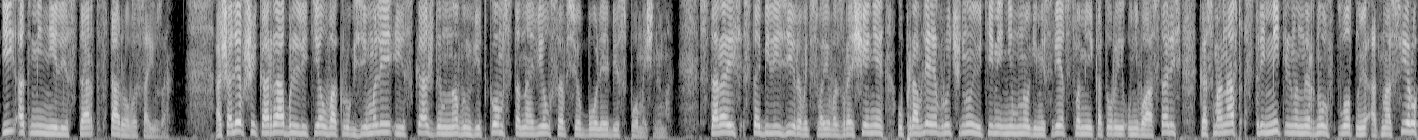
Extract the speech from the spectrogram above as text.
и отменили старт Второго Союза. Ошалевший корабль летел вокруг Земли и с каждым новым витком становился все более беспомощным. Стараясь стабилизировать свое возвращение, управляя вручную теми немногими средствами, которые у него остались, космонавт стремительно нырнул в плотную атмосферу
